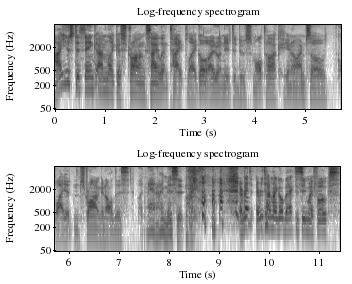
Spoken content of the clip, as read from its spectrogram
I used to think I'm like a strong silent type. Like, oh, I don't need to do small talk. You know, I'm so quiet and strong and all this. But man, I miss it. every every time I go back to see my folks,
